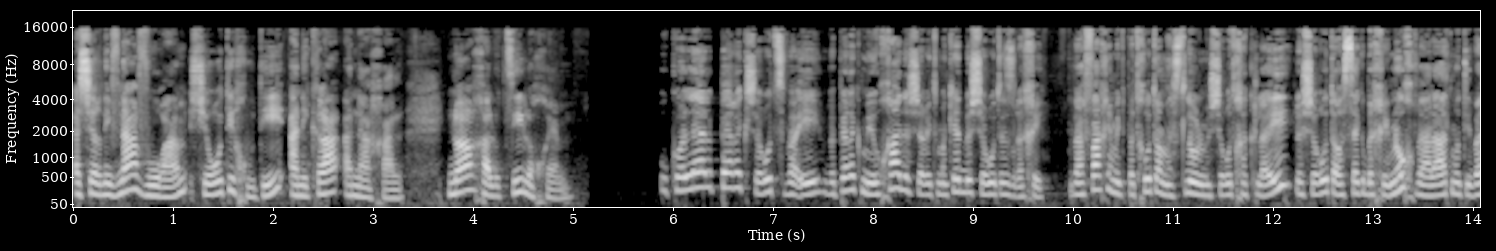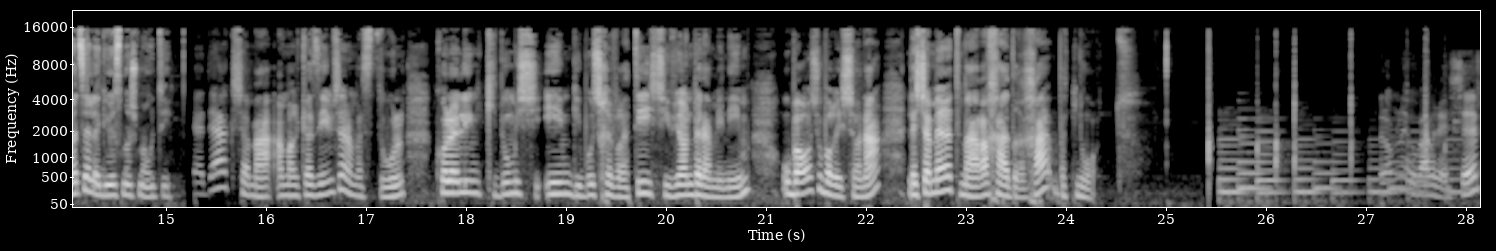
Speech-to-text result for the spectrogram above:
אשר נבנה עבורם שירות ייחודי הנקרא הנחל, נוער חלוצי לוחם. הוא כולל פרק שירות צבאי ופרק מיוחד אשר התמקד בשירות אזרחי, והפך עם התפתחות המסלול משירות חקלאי לשירות העוסק בחינוך והעלאת מוטיבציה לגיוס משמעותי. יעדי ההגשמה המרכזיים של המסלול כוללים קידום אישיים, גיבוש חברתי, שוויון בין המינים, ובראש ובראשונה, לשמר את מערך ההדרכה בתנועות. שלום ליובל רשף,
